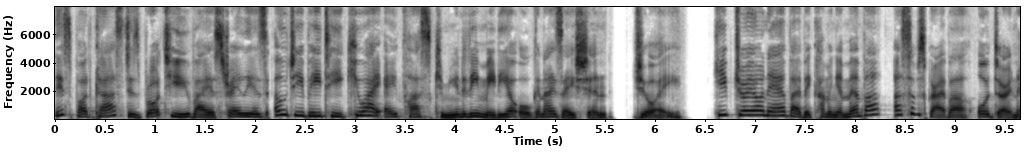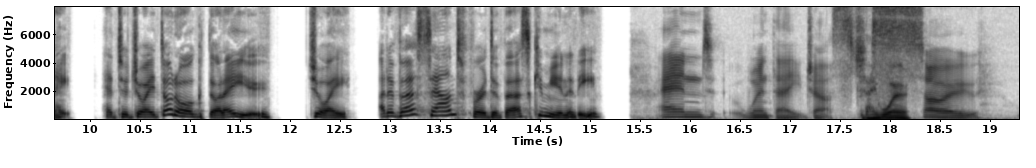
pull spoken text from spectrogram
This podcast is brought to you by Australia's LGBTQIA community media organisation, Joy. Keep Joy on air by becoming a member, a subscriber, or donate. Head to joy.org.au. Joy, a diverse sound for a diverse community. And weren't they just? They were. So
